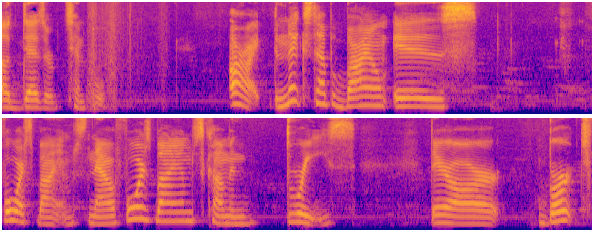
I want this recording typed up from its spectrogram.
a desert temple. Alright, the next type of biome is forest biomes. Now, forest biomes come in threes. There are birch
